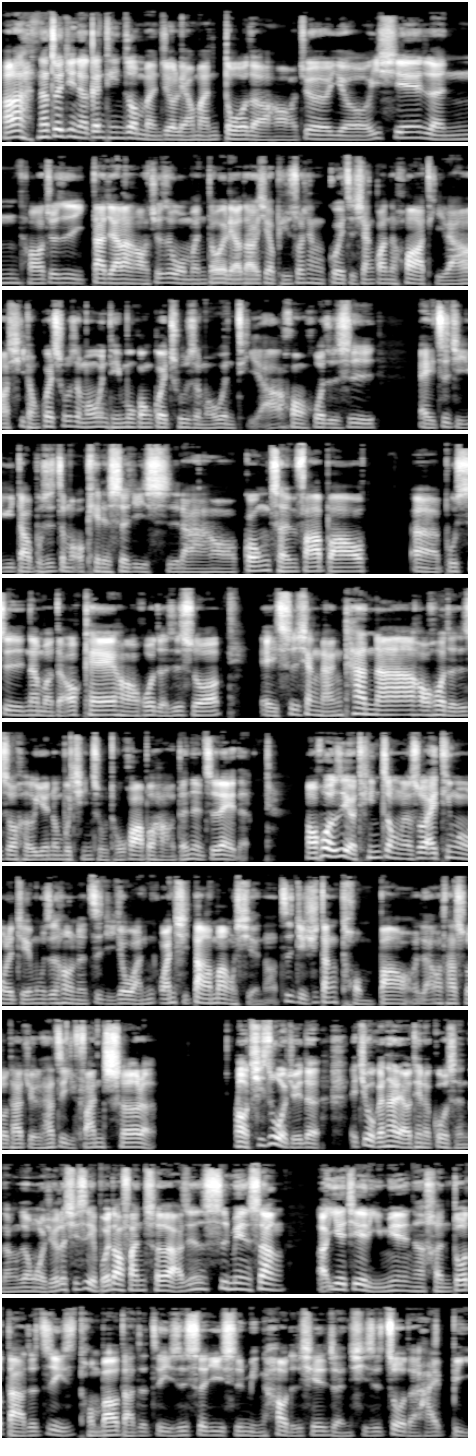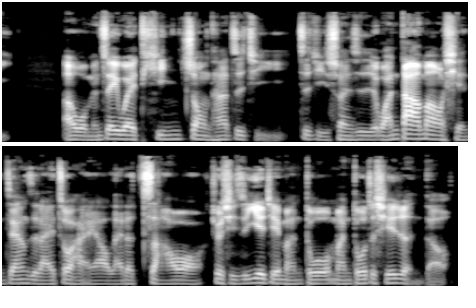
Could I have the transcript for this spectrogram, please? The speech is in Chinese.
好啦，那最近呢，跟听众们就聊蛮多的哈，就有一些人哈，就是大家啦哈，就是我们都会聊到一些，比如说像柜子相关的话题啦，然后系统柜出什么问题，木工柜出什么问题啊，或或者是诶自己遇到不是这么 OK 的设计师啦，哦，工程发包呃不是那么的 OK 哈，或者是说。诶，吃相难看呐、或或者是说合约弄不清楚、图画不好等等之类的，哦，或者是有听众呢说，诶，听完我的节目之后呢，自己就玩玩起大冒险哦，自己去当桶包，然后他说他觉得他自己翻车了，哦，其实我觉得，诶，就我跟他聊天的过程当中，我觉得其实也不会到翻车啊，就是市面上啊，业界里面呢，很多打着自己是统包、打着自己是设计师名号的这些人，其实做的还比。啊，我们这一位听众他自己自己算是玩大冒险这样子来做，还要来得早哦。就其实业界蛮多蛮多这些人的哦。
